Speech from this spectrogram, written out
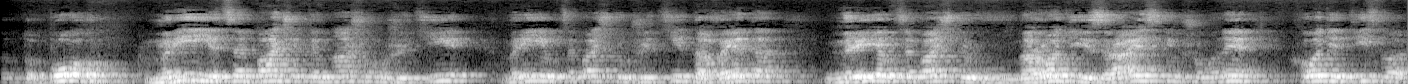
Тобто Бог мріє це бачити в нашому житті, мріяв це бачити в житті Давида, мріяв це бачити в народі ізраїльським, що вони ходять дійсно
